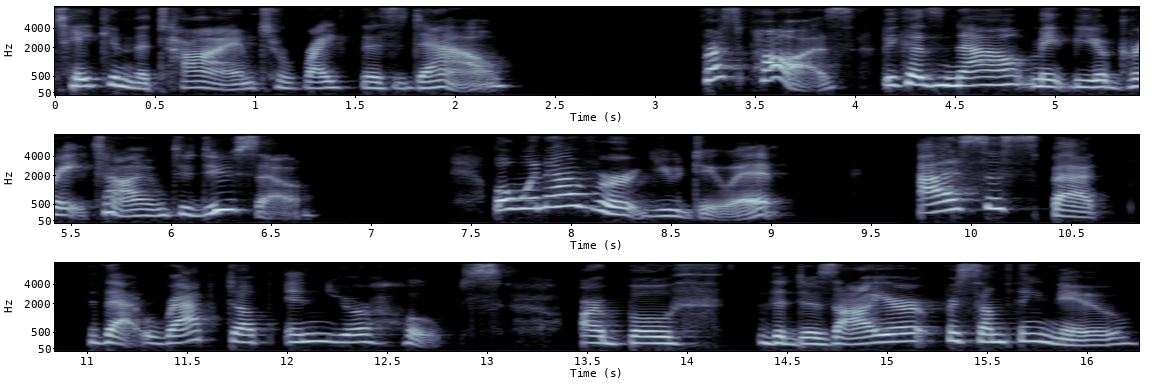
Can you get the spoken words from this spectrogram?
taken the time to write this down, press pause because now may be a great time to do so. But whenever you do it, I suspect that wrapped up in your hopes are both the desire for something new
